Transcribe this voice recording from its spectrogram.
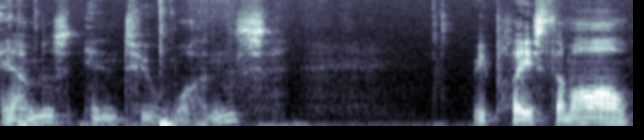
m's into ones, replace them all,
